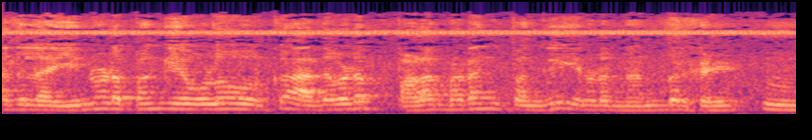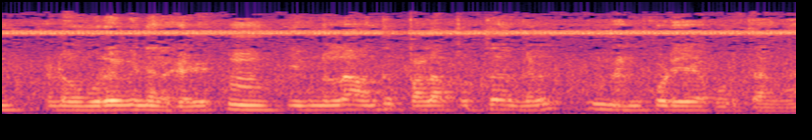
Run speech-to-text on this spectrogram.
அதுல என்னோட பங்கு எவ்வளவு இருக்கோ அதை விட பல மடங்கு பங்கு என்னோட நண்பர்கள். என்னோட உறவினர்கள். இவங்க எல்லாம் வந்து பல புத்தகங்கள் நன்கொடையா கொடுத்தாங்க.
